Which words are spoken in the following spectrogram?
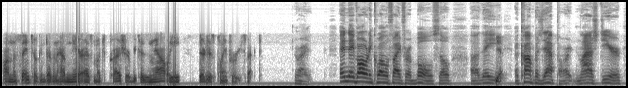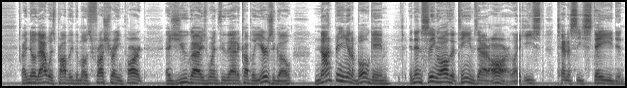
on the same token, doesn't have near as much pressure because in reality, they're just playing for respect. Right. And they've already qualified for a bowl, so uh, they yeah. accomplished that part. And last year, I know that was probably the most frustrating part as you guys went through that a couple of years ago, not being in a bowl game and then seeing all the teams that are like East Tennessee State and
